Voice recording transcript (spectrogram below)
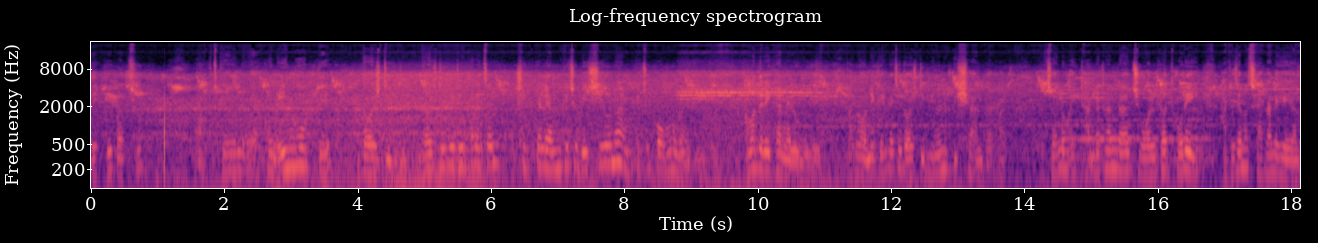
দেখতেই পাচ্ছ, আজকে হলো এখন এই মুহূর্তে দশ ডিগ্রি দশ ডিগ্রি টেম্পারেচার শীতকালে এমন কিছু বেশিও না এমন কিছু কমও নয় কিন্তু আমাদের এখানের অনুযায়ী। তবে অনেকের কাছে দশ ডিগ্রি মানে বিশাল ব্যাপার। চলো এই ঠান্ডা ঠান্ডা জলটা ধরেই হাতে যেন ছ্যাঁকা লেগে গেল।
